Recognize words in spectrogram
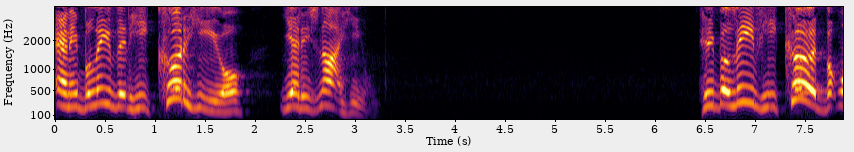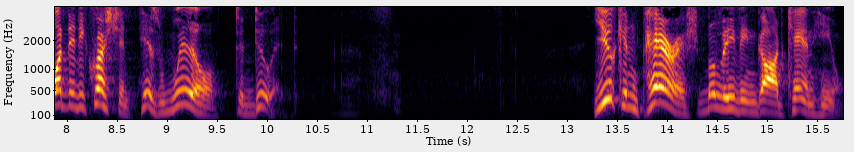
and he believed that he could heal, yet he's not healed. He believed he could, but what did he question? His will to do it. You can perish believing God can heal.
